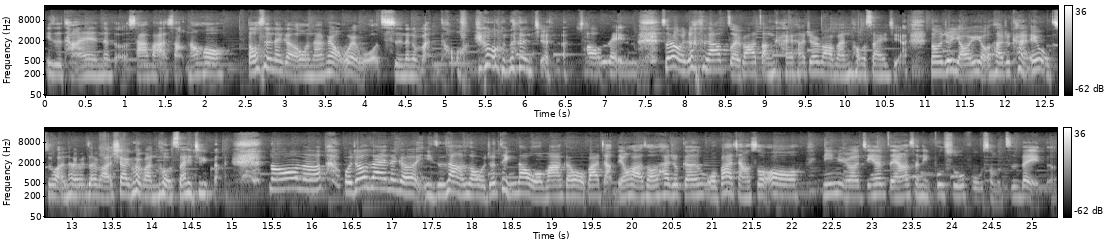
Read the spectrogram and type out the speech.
一直躺在那个沙发上，然后。都是那个我男朋友喂我吃那个馒头，因为我真的觉得超累，所以我就是要嘴巴张开，他就会把馒头塞进来，然后我就摇一摇，他就看，哎，我吃完，他会再把下一块馒头塞进来。然后呢，我就在那个椅子上的时候，我就听到我妈跟我爸讲电话的时候，他就跟我爸讲说，哦，你女儿今天怎样，身体不舒服什么之类的。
